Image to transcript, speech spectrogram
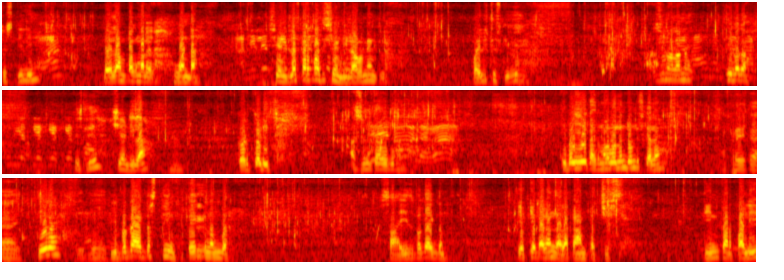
टुसकिली लय लांब पाक मारायला. वंडा शेंडीलाच करपा शेंडीला मी तुला पहिली टुसकी अजून आला नाही. ते बघा. दिसली? शेंडीला. कडकडीत. अजून काय बघू? ती बाई एक आहे. मला बोलून दोन टुसक्याला अरे काय बघा एकदाच तीन. एक नंबर. साईज बघा एकदम. एके पागान झाला काम पच्चीस. तीन करपाली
